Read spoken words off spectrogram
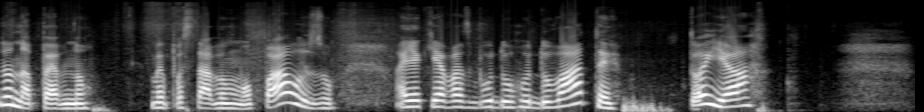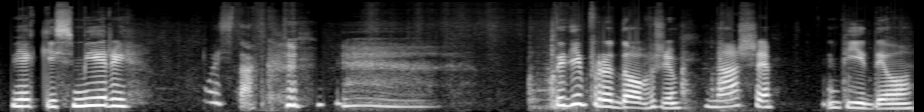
Ну, напевно, ми поставимо паузу, а як я вас буду годувати, то я в якійсь мірі ось так. Тоді продовжимо наше відео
